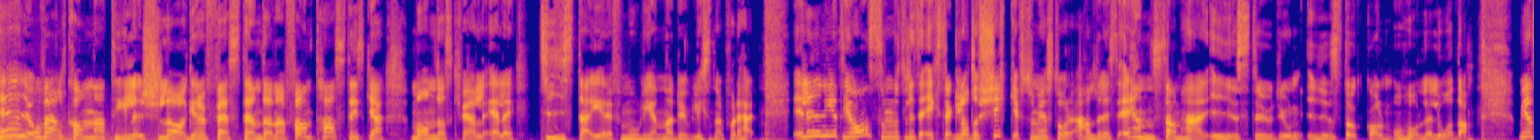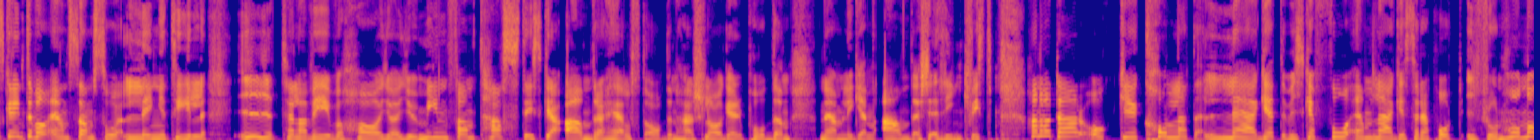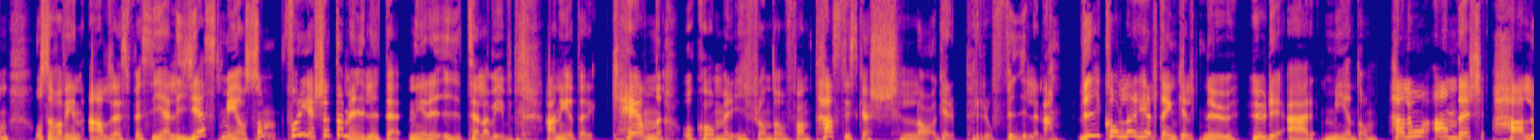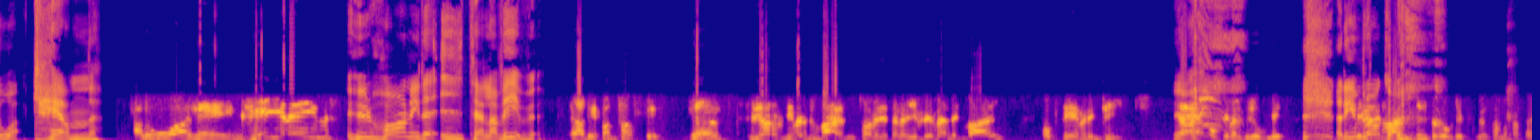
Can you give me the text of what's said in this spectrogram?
Hej och välkomna till Schlagerfesten denna fantastiska måndagskväll. Eller tisdag är det förmodligen när du lyssnar på det här. Elin heter jag som låter lite extra glad och chic eftersom jag står alldeles ensam här i studion i Stockholm och håller låda. Men jag ska inte vara ensam så länge till. I Tel Aviv har jag ju min fantastiska andra hälft av den här slagerpodden, nämligen Anders Ringqvist. Han har varit där och eh, kollat läget. Vi ska få en lägesrapport ifrån honom och så har vi en alldeles speciell gäst med oss som får ersätta mig lite nere i Tel Aviv. Han heter Ken och kommer ifrån de fantastiska schlagerprofilerna. Vi kollar helt enkelt nu hur det är med dem. Hallå Anders, hallå Ken! Hallå Elaine! Hej Elaine! Hur har ni det i Tel Aviv? Ja, det är fantastiskt. Eh, det är väldigt varmt har vi det i Tel Aviv. Det är väldigt varmt och det är väldigt dyrt. Ja. Eh, Och det är väldigt roligt. Ja, det är en bra koll.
